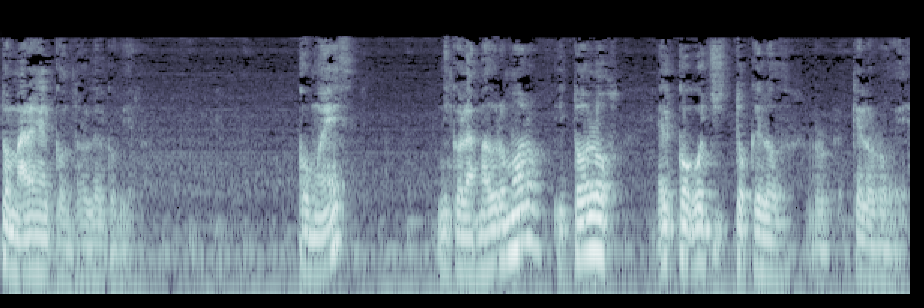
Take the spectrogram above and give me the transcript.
tomaran el control del gobierno. Como es Nicolás Maduro Moro y todos los el cogollito que lo, que lo rodea.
